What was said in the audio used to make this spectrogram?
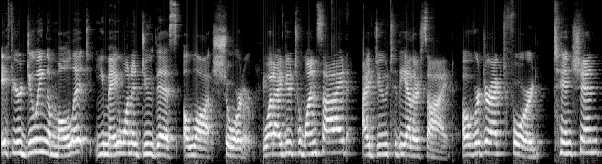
If you're doing a mullet, you may wanna do this a lot shorter. What I do to one side, I do to the other side. Over direct forward, tension,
